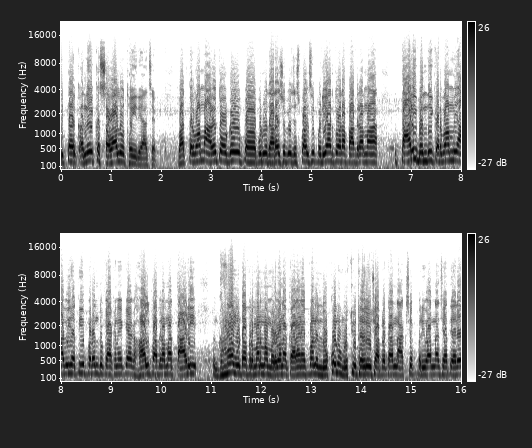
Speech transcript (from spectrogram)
વિતર્ક, અનેક સવાલો થઈ રહ્યા છે. વાત કરવામાં આવે તો અગાઉ પૂર્વ ધારાસભ્ય જસપાલસિંહ પડિયાર દ્વારા પાદરામાં તાળીબંધી કરવામાં આવી હતી, પરંતુ ક્યાંક ને ક્યાંક હાલ પાદરામાં તાળી ઘણા મોટા પ્રમાણમાં મળવાના કારણે પણ લોકોનું મૃત્યુ થઈ રહ્યું છે. આ પ્રકારના આક્ષેપ પરિવારના છે. ત્યારે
